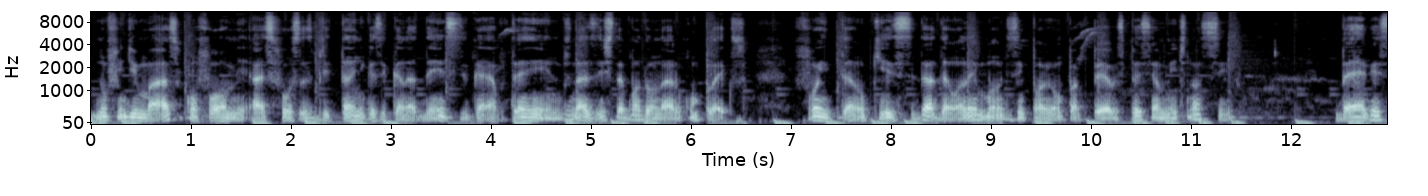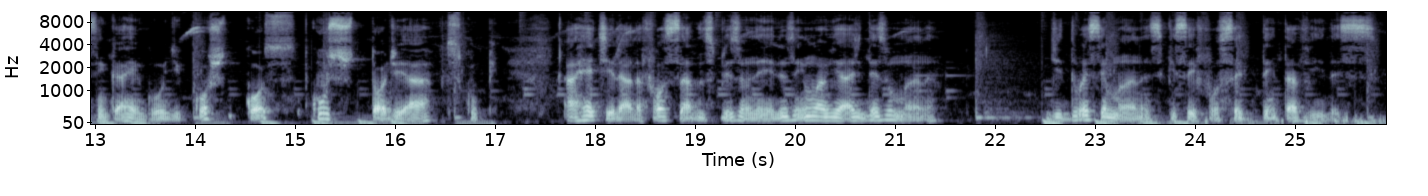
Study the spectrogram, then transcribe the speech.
No fim de março, conforme as forças britânicas e canadenses ganhavam terreno, os nazistas abandonaram o complexo. Foi então que esse cidadão alemão desempenhou um papel especialmente nocivo. Berger se encarregou de custodiar desculpe, a retirada forçada dos prisioneiros em uma viagem desumana de duas semanas que ceifou 70 vidas.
